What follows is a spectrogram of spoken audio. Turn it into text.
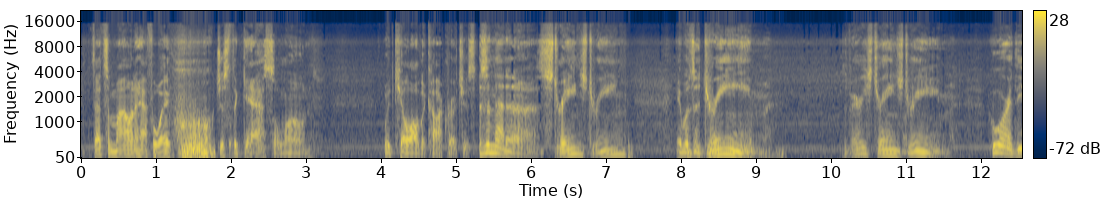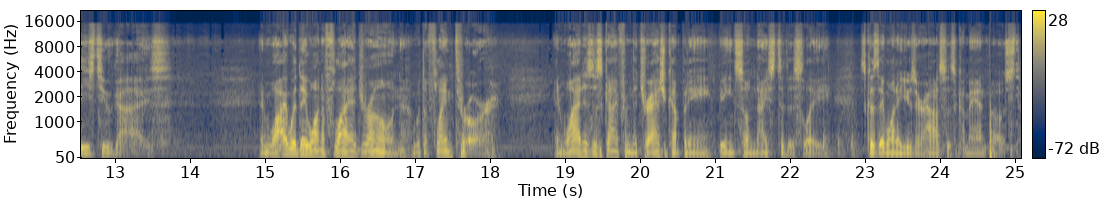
If that's a mile and a half away, just the gas alone would kill all the cockroaches. Isn't that a strange dream? It was a dream. It a very strange dream. Who are these two guys? And why would they want to fly a drone with a flamethrower? And why does this guy from the trash company being so nice to this lady? It's because they want to use her house as a command post.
